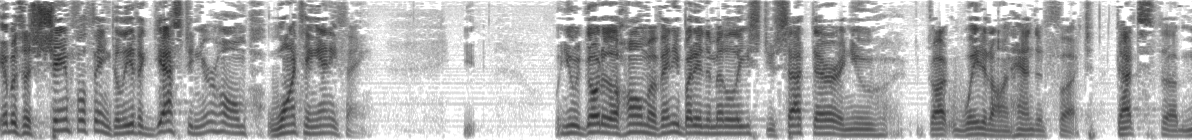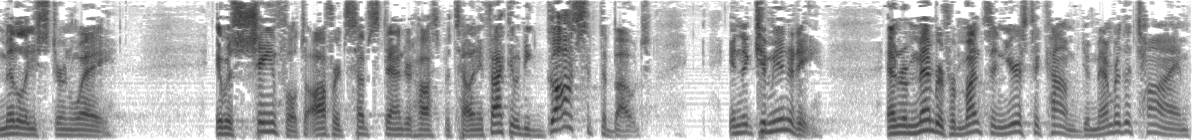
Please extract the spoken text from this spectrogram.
It was a shameful thing to leave a guest in your home wanting anything. When you would go to the home of anybody in the Middle East, you sat there and you got waited on hand and foot. That's the Middle Eastern way. It was shameful to offer substandard hospitality. In fact, it would be gossiped about in the community and remembered for months and years to come. Remember the time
